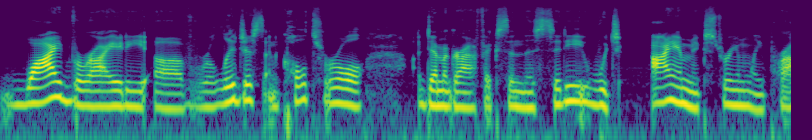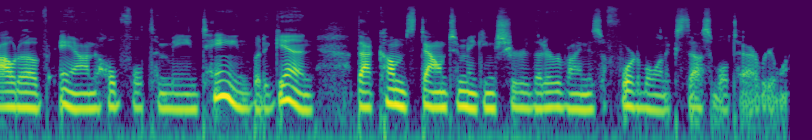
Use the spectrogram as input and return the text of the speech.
wide variety of religious and cultural demographics in this city, which I am extremely proud of and hopeful to maintain. But again, that comes down to making sure that Irvine is affordable and accessible to everyone.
